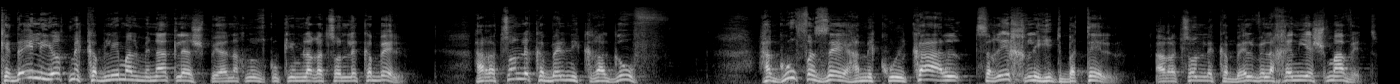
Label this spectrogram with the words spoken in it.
כדי להיות מקבלים על מנת להשפיע, אנחנו זקוקים לרצון לקבל. הרצון לקבל נקרא גוף. הגוף הזה, המקולקל, צריך להתבטל, הרצון לקבל, ולכן יש מוות.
